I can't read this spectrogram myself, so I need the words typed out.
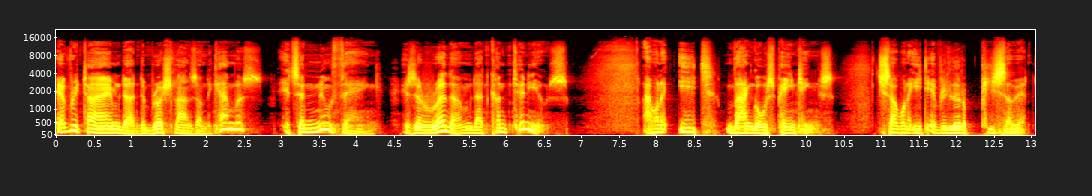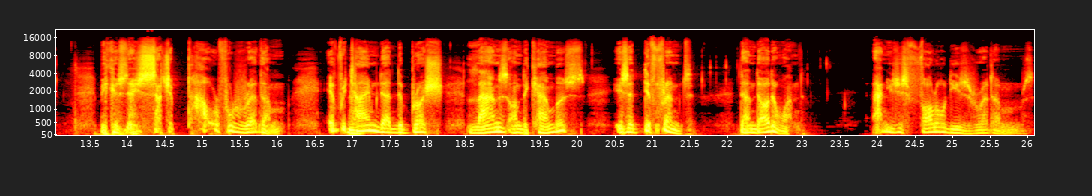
every time that the brush lands on the canvas, it's a new thing. It's a rhythm that continues. I want to eat Van Gogh's paintings. Just I want to eat every little piece of it because there's such a powerful rhythm. Every mm. time that the brush lands on the canvas is a different than the other one. And you just follow these rhythms.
